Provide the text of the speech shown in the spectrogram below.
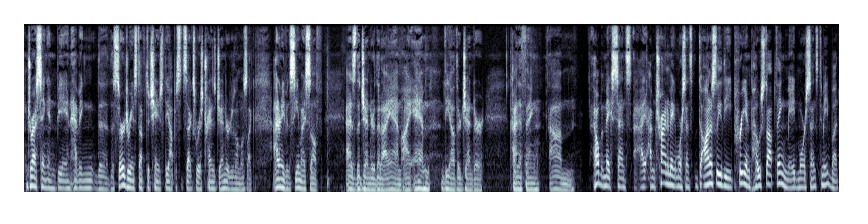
dressing and being having the the surgery and stuff to change to the opposite sex, whereas transgender is almost like I don't even see myself as the gender that I am. I am the other gender kind of thing. Um, I hope it makes sense. I, am trying to make it more sense. Honestly, the pre and post op thing made more sense to me, but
